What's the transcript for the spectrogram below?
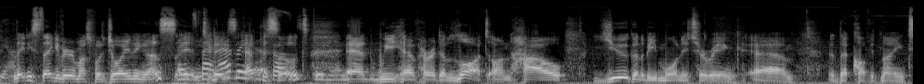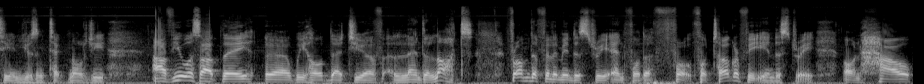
yeah. Ladies, thank you very much for joining us Thanks in for today's having us. episode. Sounds good. And we have heard a lot on how you're going to be monitoring um, the COVID 19 using technology. Our viewers out there, uh, we hope that you have learned a lot from the film industry and for the pho- photography industry on how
